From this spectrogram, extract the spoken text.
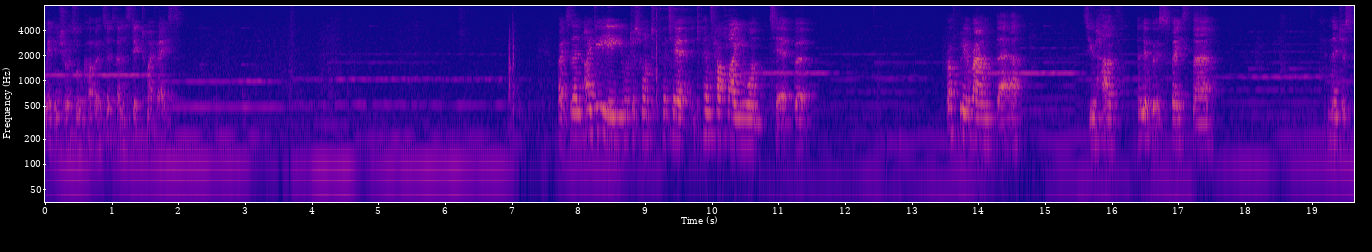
Making sure it's all covered so it's going to stick to my face. Right, so then ideally you would just want to put it, it depends how high you want it, but roughly around there. So you have a little bit of space there. And then just,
